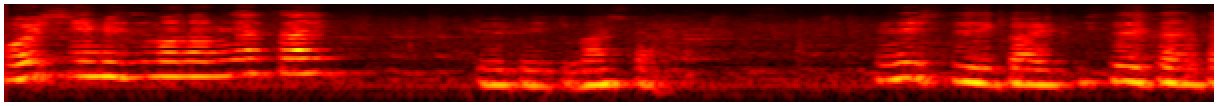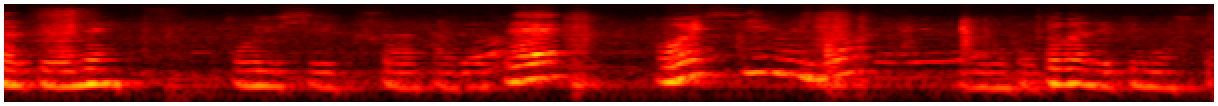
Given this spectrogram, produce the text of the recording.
おいしい水も飲みなさい。連れて行きました。でね、羊飼い、羊さんたちはね、おいしい草を食べて、おいしい水を飲むことができました。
